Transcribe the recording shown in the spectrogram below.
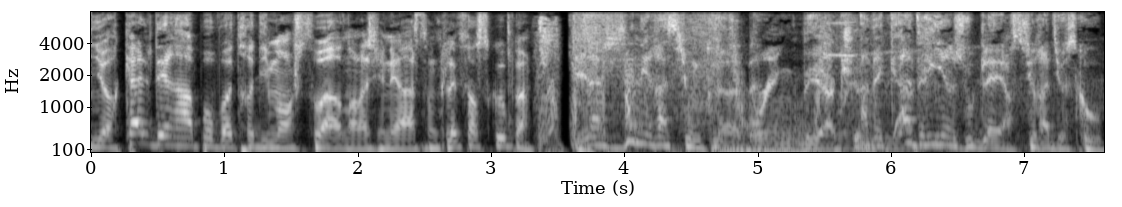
Junior Caldera pour votre dimanche soir dans la Génération Club sur Scoop. La Génération Club. Avec Adrien Jougler sur Radioscoop.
